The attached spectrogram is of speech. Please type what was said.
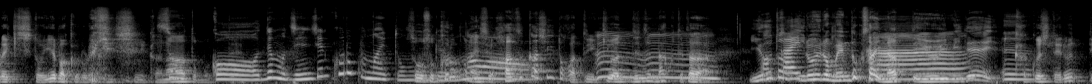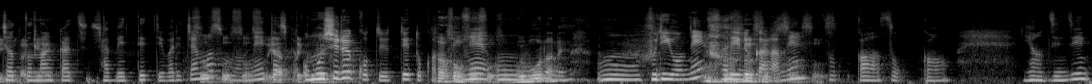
歴史といえば黒歴史かなと思って。そっか。でも全然黒くないと思そううそうけど黒くないですよ。恥ずかいしいとかっていう気は全然なくてただうん言うと若いろいろ面倒くさいなっていう意味で隠してるっていちょうだけ、っとなんか喋ってって言われちゃいますもんね。そうそうそうそう。確かに。面白いこと言ってとかそうそうそうってねそう。そう無謀なね。うん、うん、振りをね されるからね。そうそうそうそっかそっか。いや全然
